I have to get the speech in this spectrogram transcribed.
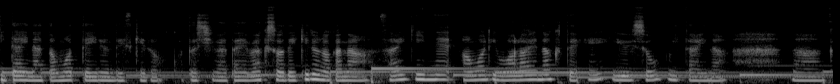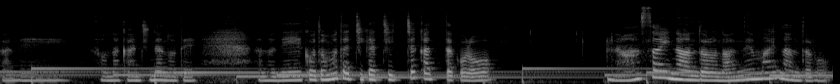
見たいなと思っているんですけど今年は大爆笑できるのかな？最近ねあまり笑えなくてえ優勝みたいななんかねそんな感じなのであのね子供たちがちっちゃかった頃何歳なんだろう？何年前なんだろう？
